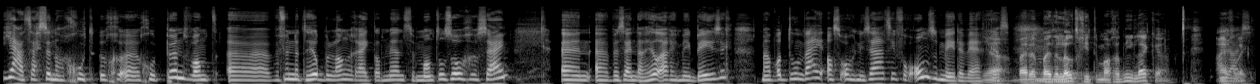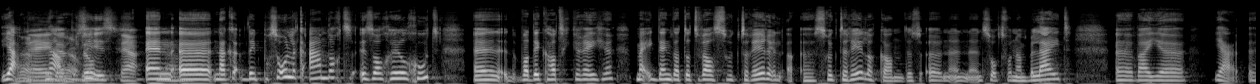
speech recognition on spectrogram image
ja, zegt ze een goed, uh, goed punt, want uh, we vinden het heel belangrijk dat mensen mantelzorgers zijn. En uh, we zijn daar heel erg mee bezig. Maar wat doen wij als organisatie voor onze medewerkers? Ja, bij, de, bij de loodgieter mag het niet lekken, eigenlijk. Ja, ja. Nee, nou, precies. Ja. En nou, die persoonlijke aandacht is al heel goed, wat ik had gekregen. Maar ik denk dat het wel structureel, structureler kan. Dus een, een, een soort van een beleid waar je ja, uh,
